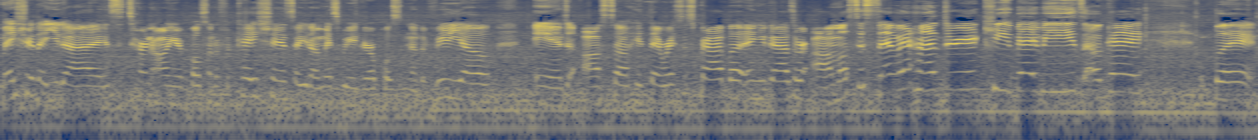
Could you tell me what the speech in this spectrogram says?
make sure that you guys turn on your post notifications so you don't miss when your girl posts another video. And also hit that red subscribe button. You guys are almost to 700 key babies okay but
